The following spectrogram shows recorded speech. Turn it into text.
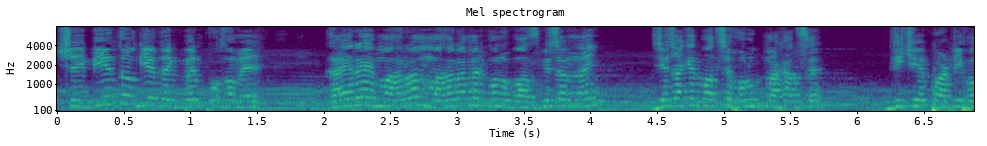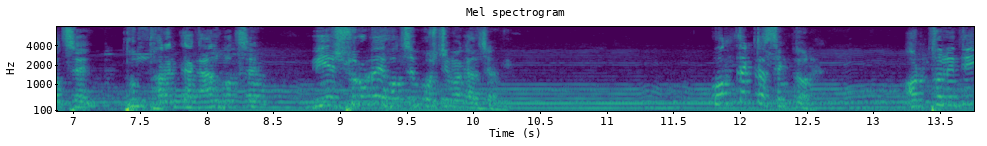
সেই বিয়েতেও গিয়ে দেখবেন প্রথমে গায়রে মাহারাম, মাহারামের কোনো বাস বিচার নাই। যে যাকে পাচ্ছে হলুদ মাখাচ্ছে ডিজে পার্টি হচ্ছে ধুম ধারাক্কা গান হচ্ছে। বিয়ের শুরুটাই হচ্ছে পশ্চিমা কালচার প্রত্যেকটা সেক্টরে অর্থনীতি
